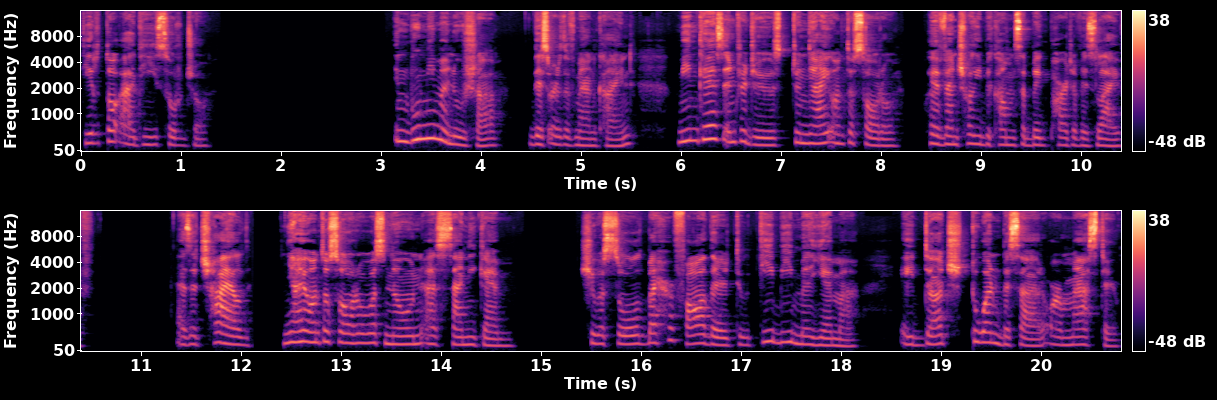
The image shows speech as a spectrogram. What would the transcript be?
Tirto Adhi Soerjo. In Bumi Manusia, This Earth of Mankind, Minke is introduced to Nyai Ontosoro, who eventually becomes a big part of his life. As a child, Nyai Ontosoro was known as Sanikem. She was sold by her father to Tibi Mellema, a Dutch tuan besar or master,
